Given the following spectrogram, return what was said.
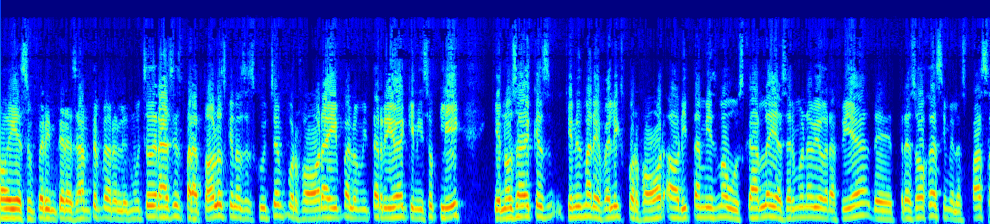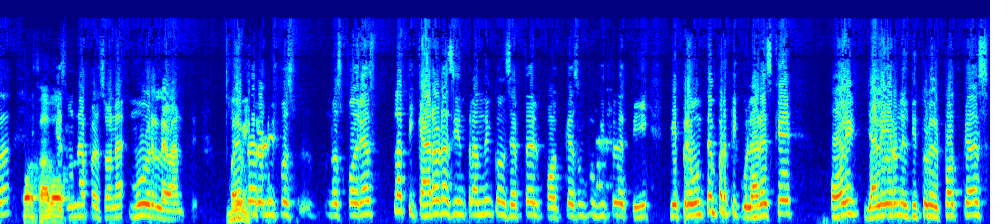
Oye, súper interesante, Pedro Luis. Muchas gracias para todos los que nos escuchan. Por favor, ahí, palomita arriba, quien hizo clic, quien no sabe qué es, quién es María Félix, por favor, ahorita mismo a buscarla y hacerme una biografía de tres hojas y me las pasa. Por favor. Es una persona muy relevante. Oye, Pedro Luis, pues nos podrías platicar ahora sí entrando en concepto del podcast un poquito de ti. Mi pregunta en particular es que hoy ya leyeron el título del podcast,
